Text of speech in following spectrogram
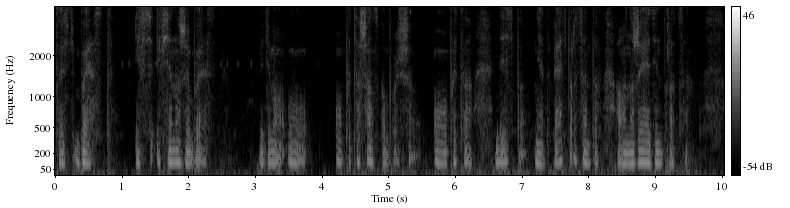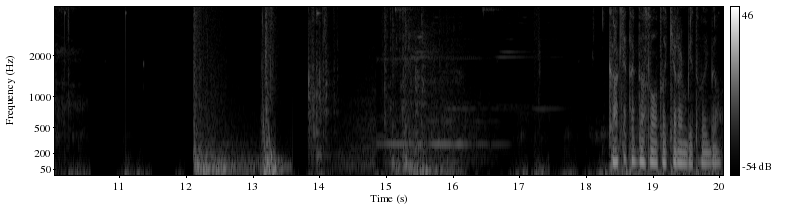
То есть best. И все, и все ножи best. Видимо, у опыта шанс побольше. У опыта 10, нет, 5%, а у ножей 1%. Как я тогда золотой керамбит выбил?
